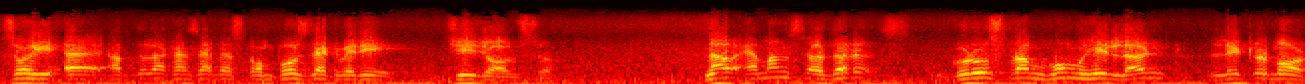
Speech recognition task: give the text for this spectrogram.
So he, uh, Abdullah Khan Sahib has composed that very cheese also. Now amongst other gurus from whom he learned little more,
